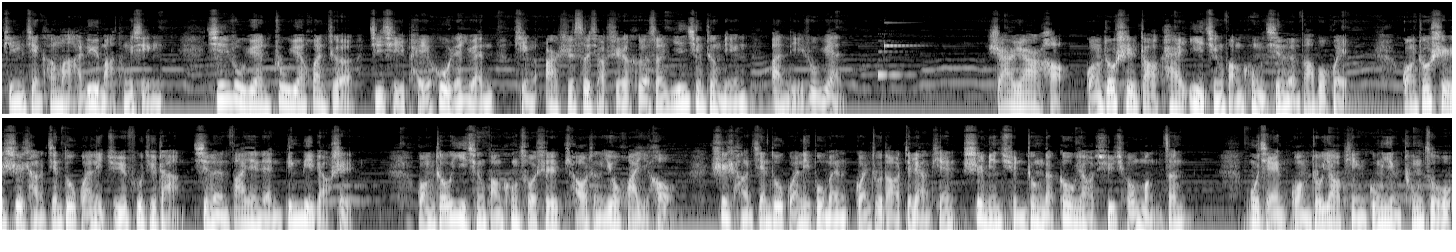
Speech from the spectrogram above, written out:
凭健康码绿码通行；新入院住院患者及其陪护人员凭二十四小时核酸阴性证明办理入院。十二月二号，广州市召开疫情防控新闻发布会，广州市市场监督管理局副局长、新闻发言人丁力表示，广州疫情防控措施调整优化以后。市场监督管理部门关注到这两天市民群众的购药需求猛增，目前广州药品供应充足，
